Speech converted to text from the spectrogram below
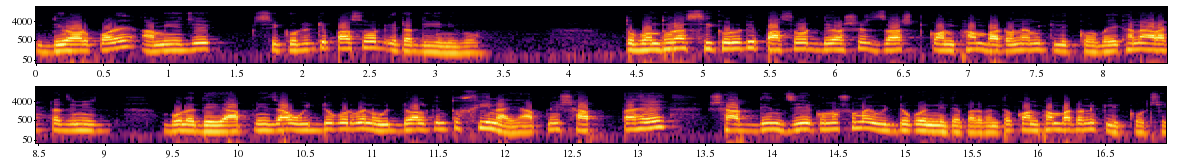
দেওয়ার পরে আমি যে সিকিউরিটি পাসওয়ার্ড এটা দিয়ে নিব। তো বন্ধুরা সিকিউরিটি পাসওয়ার্ড দেওয়া শেষ জাস্ট কনফার্ম বাটনে আমি ক্লিক করব। এখানে আর একটা জিনিস বলে দিই, আপনি যা উইড্রো করবেন উইড্রোয়াল কিন্তু ফি নাই। আপনি সপ্তাহে সাত দিন যে কোনো সময় উইড্রো করে নিতে পারবেন। তো কনফার্ম বাটনে ক্লিক করছি।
